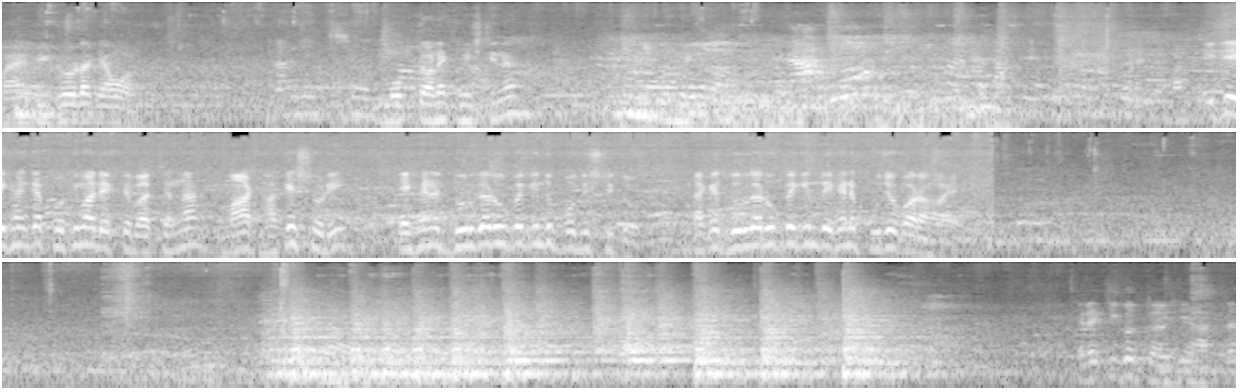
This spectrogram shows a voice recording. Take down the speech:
মায়ের বিগ্রহটা কেমন? মুখটা অনেক মিষ্টি না? এই যে এখানকার প্রতিমা দেখতে পাচ্ছেন না? মা ঢাকেশ্বরী, এখানে দুর্গা রূপে কিন্তু প্রতিষ্ঠিত। তাকে দুর্গা রূপে কিন্তু এখানে পুজো করা হয়। কি করতে হাতটা?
